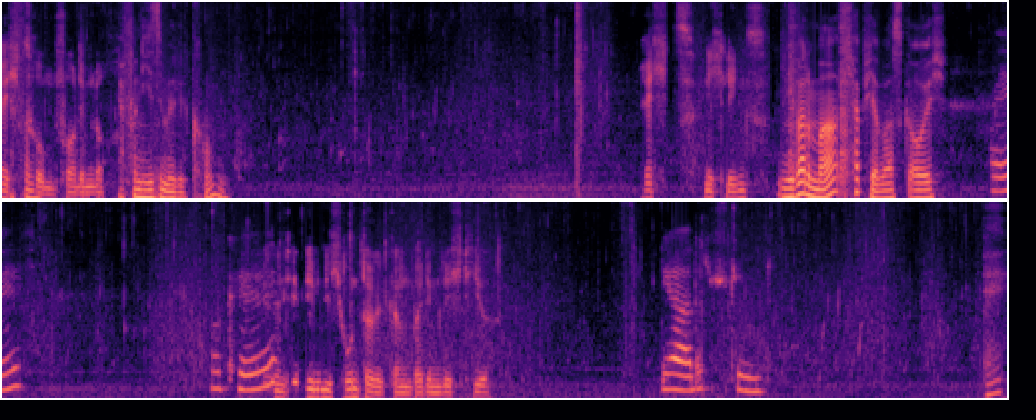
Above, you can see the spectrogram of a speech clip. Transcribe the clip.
Rechts rum vor dem Loch. Ja, von hier sind wir gekommen. Rechts, nicht links. Nee, warte mal. Ich hab hier was, glaube ich. Echt? Wir Okay. sind hier eben nicht runtergegangen bei dem Licht hier. Ja, das stimmt. Hä?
